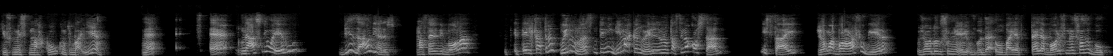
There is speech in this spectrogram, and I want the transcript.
que o Fluminense marcou contra o Bahia, né, é, nasce de um erro bizarro de Anderson. Uma série de bola, ele tá tranquilo no lance, não tem ninguém marcando ele, ele não tá sendo acostado, e sai, joga uma bola na fogueira, o jogador do Fluminense, o, o Bahia perde a bola e o Fluminense faz o gol.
